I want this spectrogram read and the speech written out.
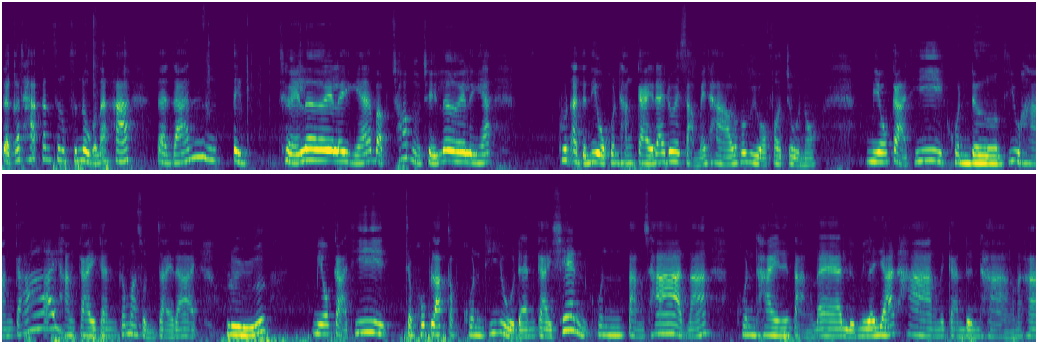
แต่ก็ทักกันสนุกๆนะคะ แต่ด้านติด เฉยเลยอะไรอย่างเงี้ยแบบชอบหนูเฉยเลยอะไรเงี้ยคุณอาจจะดีกว่าคนทางไกลได้ด้วยสามไม้เท้าแล้วก็วิวออฟฟอร์จูนเนาะมีโอกาสที่คนเดิมที่อยู่ห่างไกลห่างไกลกันก็มาสนใจได้ หรือมีโอกาสที่จะพบรักกับคนที่อยู่แดนไกลเช่น คนต่างชาตินะ คนไทยในต่างแดนหรือมีระยะทางในการเดินทางนะคะ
